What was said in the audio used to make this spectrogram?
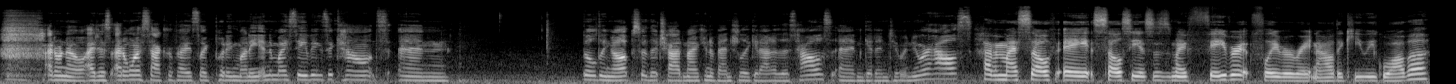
I don't know, I just, I don't wanna sacrifice like putting money into my savings accounts and building up so that Chad and I can eventually get out of this house and get into a newer house. Having myself a Celsius. This is my favorite flavor right now, the Kiwi Guava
